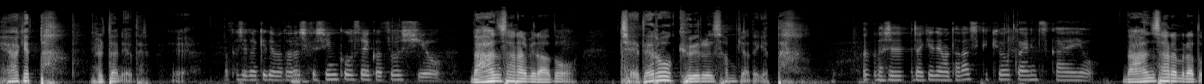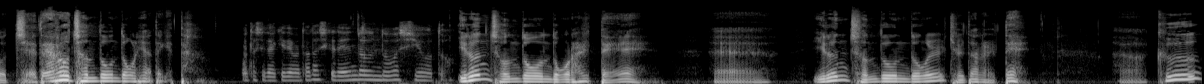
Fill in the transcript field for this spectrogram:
해야겠다. 결단해야 되는 거예요. 예. 私だけでも正しく信仰生活をしよ나 한 사람이라도 제대로 교회를 섬겨야 되겠다. う私だけでも正しく教会に仕えよう 나 한 사람이라도 제대로 전도 운동을 해야 되겠다. 私だけでも正しく伝道運動をしようと 이런 전도 운동을 할 때, 에, 이런 전도 운동을 결단할 때, 아, 그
